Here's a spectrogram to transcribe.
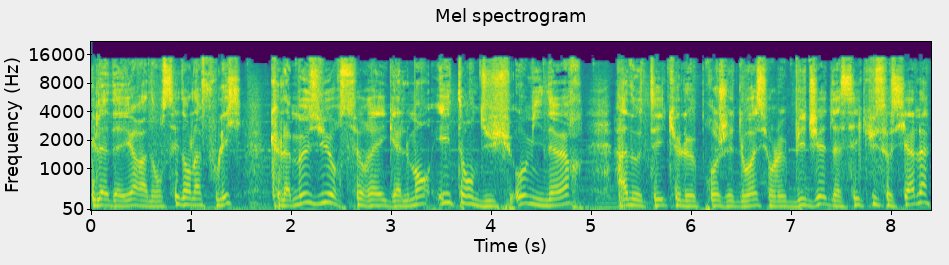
Il a d'ailleurs annoncé dans la foulée que la mesure serait également étendue aux mineurs. À noter que le projet de loi sur le budget de la Sécu sociale,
